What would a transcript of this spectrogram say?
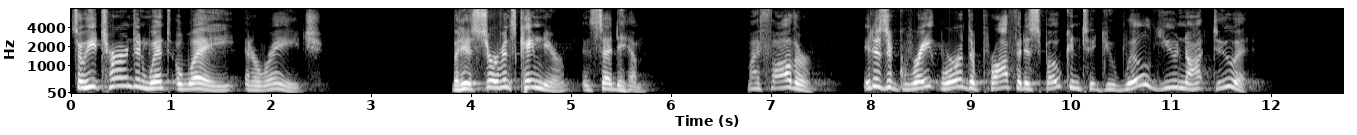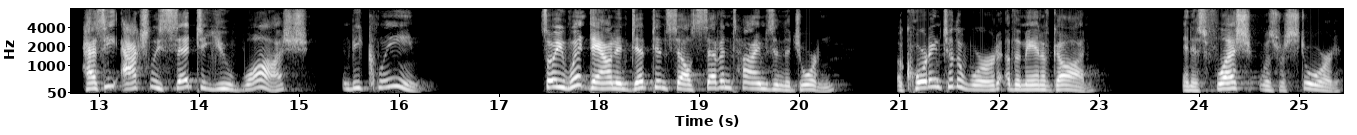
So he turned and went away in a rage. But his servants came near and said to him, My father, it is a great word the prophet has spoken to you. Will you not do it? Has he actually said to you, Wash and be clean? So he went down and dipped himself seven times in the Jordan, according to the word of the man of God. And his flesh was restored,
